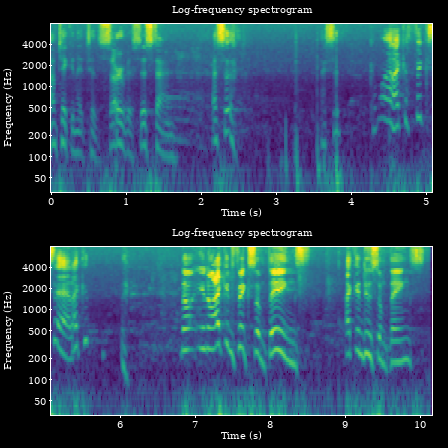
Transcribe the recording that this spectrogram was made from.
I'm taking it to the service this time." I said, I said, "Come on, I can fix that. I could." no, you know, I can fix some things. I can do some things.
